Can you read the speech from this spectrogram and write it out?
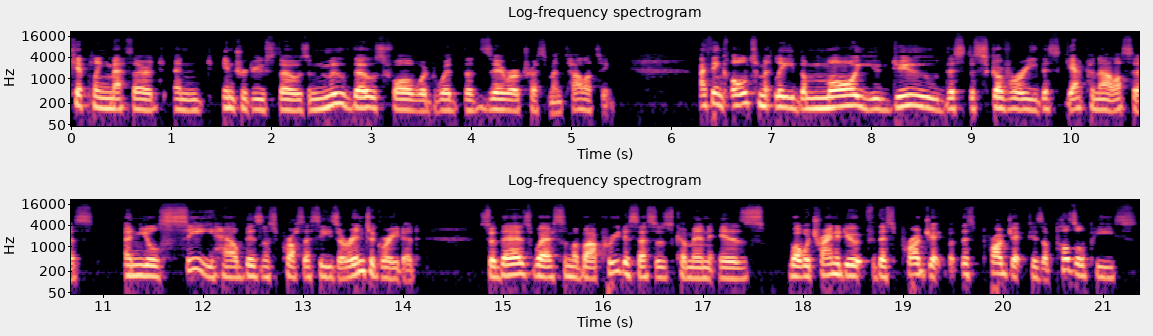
Kipling method, and introduce those and move those forward with the zero trust mentality. I think ultimately, the more you do this discovery, this gap analysis, and you'll see how business processes are integrated. So there's where some of our predecessors come in is well, we're trying to do it for this project, but this project is a puzzle piece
